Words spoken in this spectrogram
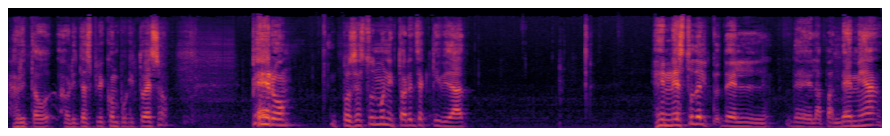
Ahorita, ahorita explico un poquito eso. Pero, pues estos monitores de actividad, en esto de la pandemia,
